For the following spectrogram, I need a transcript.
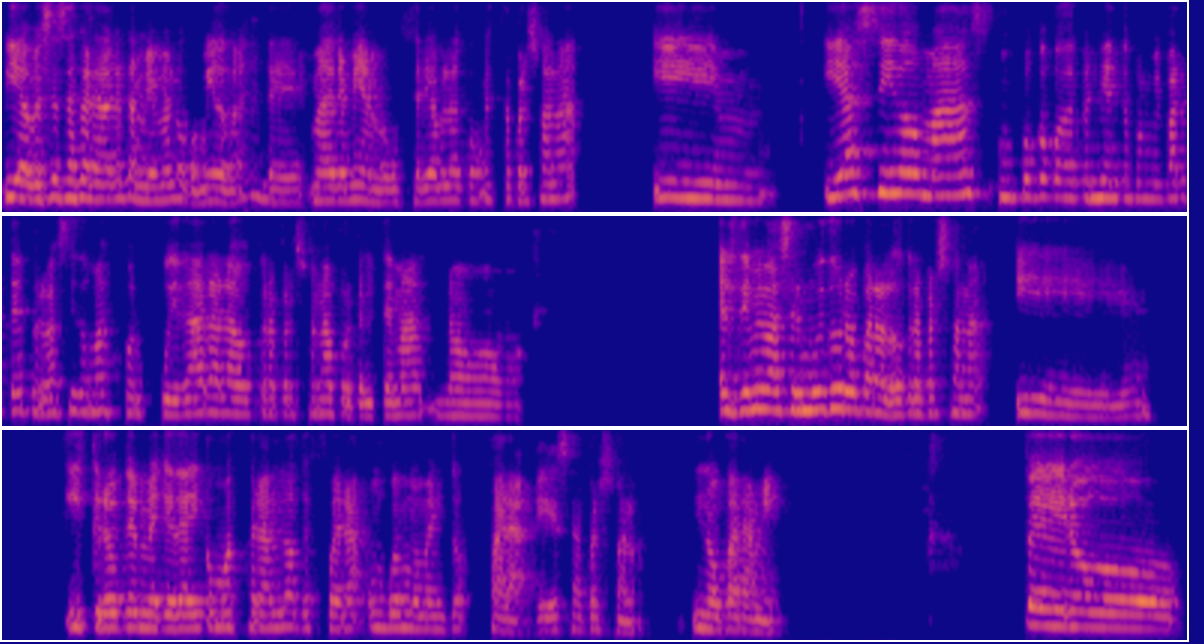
y a veces es verdad que también me lo he comido, ¿eh? de madre mía, me gustaría hablar con esta persona. Y, y ha sido más, un poco codependiente por mi parte, pero ha sido más por cuidar a la otra persona porque el tema no, el tema iba a ser muy duro para la otra persona y, creo que me quedé ahí como esperando a que fuera un buen momento para esa persona, no para mí. Pero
